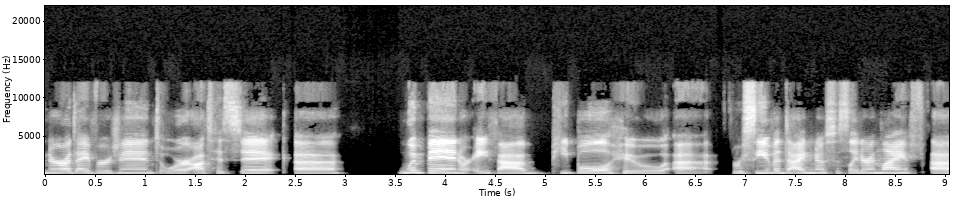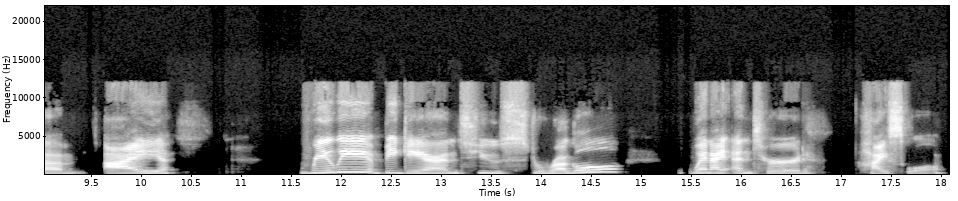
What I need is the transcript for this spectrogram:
neurodivergent or autistic uh women or AFAB people who uh receive a diagnosis later in life um I really began to struggle when I entered high school.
